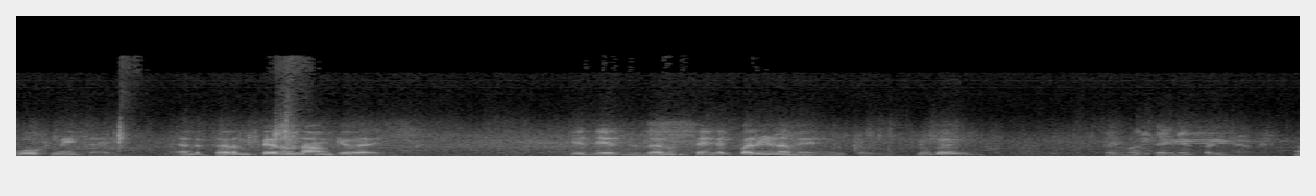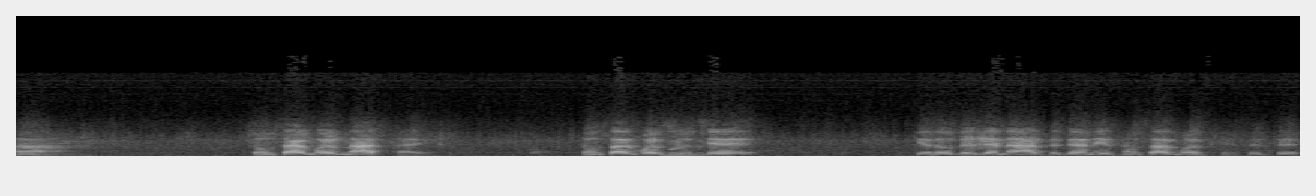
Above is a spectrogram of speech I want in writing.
મોક્ષ નહીં થાય. અને ધર્મ તેનું નામ કહેવાય કે જે ધર્મ થઈને પરિણમે શું કહ્યું? જન્મ થઈને પરિણામે. હા. સંસાર મળ નાશ થાય. સંસાર મળ શું છે? કે રૌદ્ર ધ્યાન આર્ત ધ્યાન એ સંસાર મળ છે. શું છે?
